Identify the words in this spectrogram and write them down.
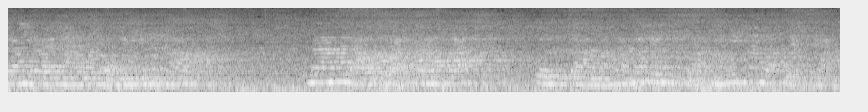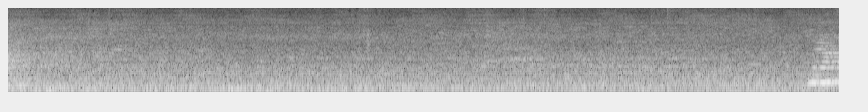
ดังรายงานต่อไปนี้นะคะนางสาวกัตราวัฒน์เกิดจันทร์ทำหน้าที่ศึกษาที่ที่ห้ารับเจ็ดค่ะง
